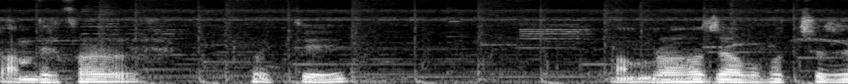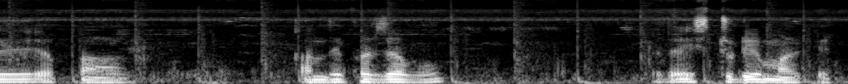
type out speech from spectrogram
কান্দিরপাড় হইতে আমরা যাব হচ্ছে যে আপনার কান্দিরপাড় যাব। এটা স্টুডিও মার্কেট।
